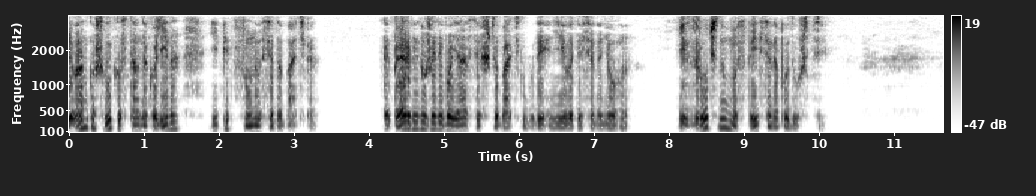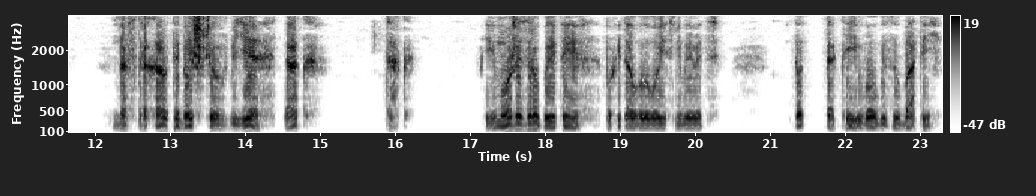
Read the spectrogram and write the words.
Іванко швидко став на коліна і підсунувся до батька. Тепер він уже не боявся, що батько буде гніватися на нього, і зручно вмостився на подушці. Настрахав тебе, що вб'є, так? Так. І може зробити, похитав головою сміливець. То такий вовк зубатий.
